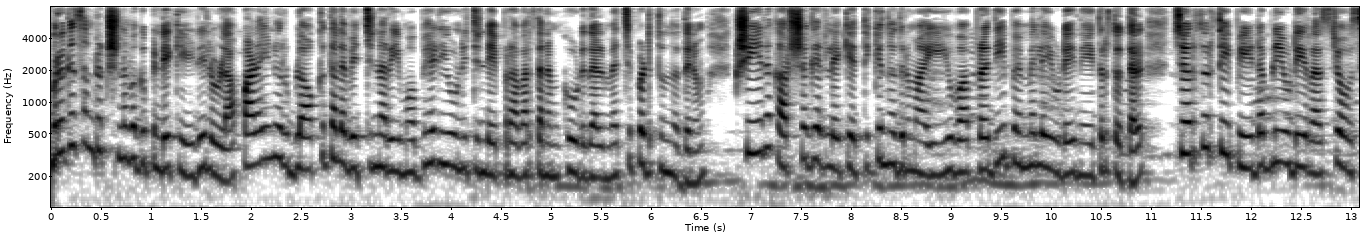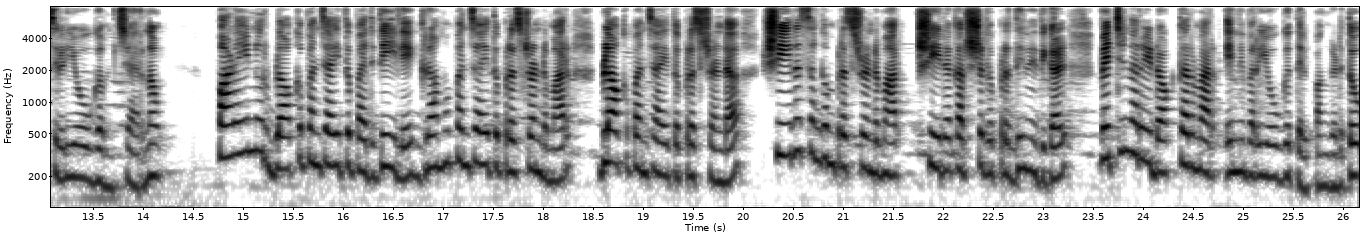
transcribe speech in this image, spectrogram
മൃഗസംരക്ഷണ വകുപ്പിന്റെ കീഴിലുള്ള പഴയനൂർ ബ്ലോക്ക് തല വെറ്റിനറി മൊബൈൽ യൂണിറ്റിന്റെ പ്രവർത്തനം കൂടുതൽ മെച്ചപ്പെടുത്തുന്നതിനും ക്ഷീര കർഷകരിലേക്ക് എത്തിക്കുന്നതിനുമായി യുവ പ്രദീപ് എം എൽ എയുടെ നേതൃത്വത്തിൽ Cheruthuruthi P W D rest ഹൌസിൽ യോഗം ചേർന്നു. പഴയന്നൂർ ബ്ലോക്ക് പഞ്ചായത്ത് പരിധിയിലെ ഗ്രാമപഞ്ചായത്ത് പ്രസിഡന്റുമാർ ബ്ലോക്ക് പഞ്ചായത്ത് പ്രസിഡന്റ് ക്ഷീരസംഘം പ്രസിഡന്റുമാർ ക്ഷീര കർഷക പ്രതിനിധികൾ വെറ്റിനറി ഡോക്ടർമാർ എന്നിവർ യോഗത്തിൽ പങ്കെടുത്തു.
